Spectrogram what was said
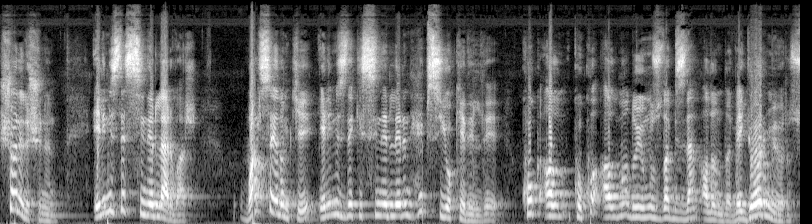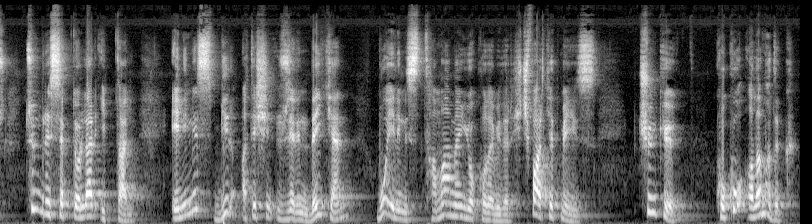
Şöyle düşünün. Elimizde sinirler var. Varsayalım ki elimizdeki sinirlerin hepsi yok edildi. Kok al, koku alma duyumuz da bizden alındı ve görmüyoruz. Tüm reseptörler iptal. Elimiz bir ateşin üzerindeyken bu elimiz tamamen yok olabilir. Hiç fark etmeyiz. Çünkü koku alamadık.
